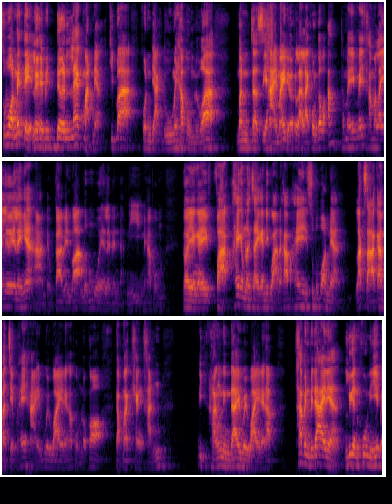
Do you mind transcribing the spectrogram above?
สวอนไม่เตะเลยไปเดินแลกหมัดเนี่ย คิดว่าคนอยากดูไหมครับผมหรือว่ามันจะเสียหายไหมเดี๋ยวหลายๆ คนก็บอกอ้าวทำไมไม่ทำอะไรเลยอะไรเงี้ยอ่าเดี๋ยวกลายเป็นว่าล้มมวยอะไรเป็นแบบนี้อีกนะครับผมก็ยังไงฝากให้กำลังใจกันดีกว่านะครับ ให้ซูเปอร์บอลเนี่ยรักษาอาการบาดเจ็บให้หายไวๆนะครับ ผมแล้วก็กลับมาแข่งขันอีกครั้งหนึ่งได้ไวๆนะครับ ถ้าเป็นไปได้เนี่ยเลื่อนคู่นี้ไป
